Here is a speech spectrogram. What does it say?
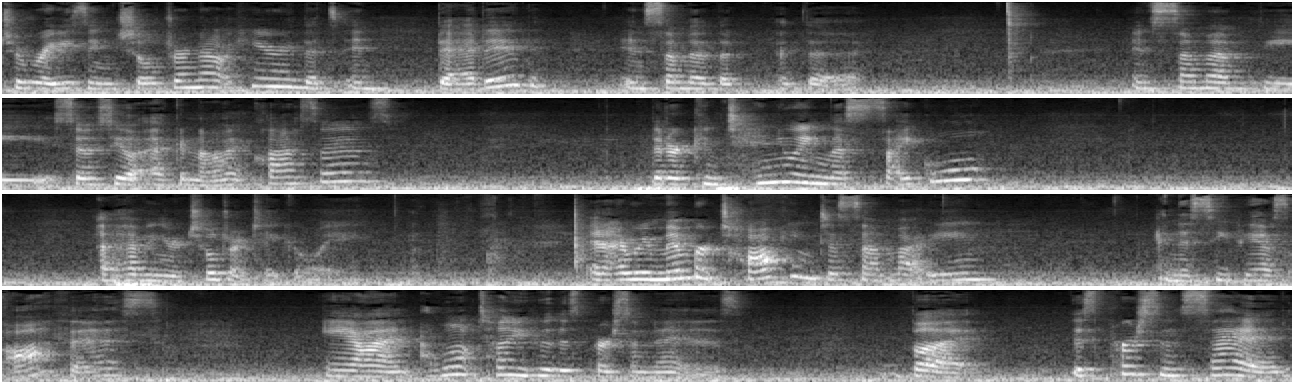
to raising children out here that's embedded in some of the the in some of the socioeconomic classes that are continuing the cycle of having your children taken away. And I remember talking to somebody in the CPS office, and I won't tell you who this person is, but this person said,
